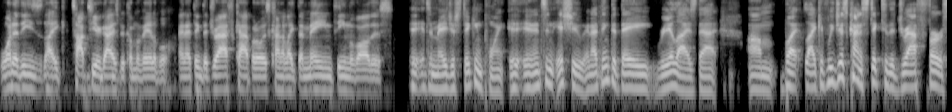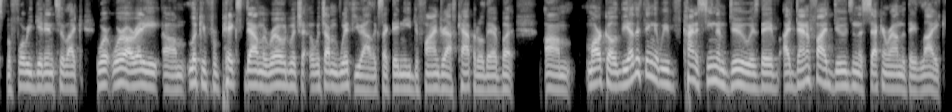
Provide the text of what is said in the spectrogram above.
one of these like top tier guys become available? And I think the draft capital is kind of like the main theme of all this. It's a major sticking point, and it's an issue. And I think that they realize that um, but like if we just kind of stick to the draft first before we get into like we're we're already um, looking for picks down the road, which which I'm with you, Alex. Like they need to find draft capital there. But um, Marco, the other thing that we've kind of seen them do is they've identified dudes in the second round that they like,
